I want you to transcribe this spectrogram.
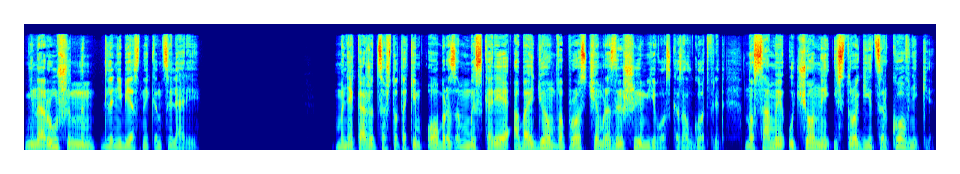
ненарушенным для небесной канцелярии. Мне кажется, что таким образом мы скорее обойдем вопрос, чем разрешим его, сказал Готфрид. Но самые ученые и строгие церковники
